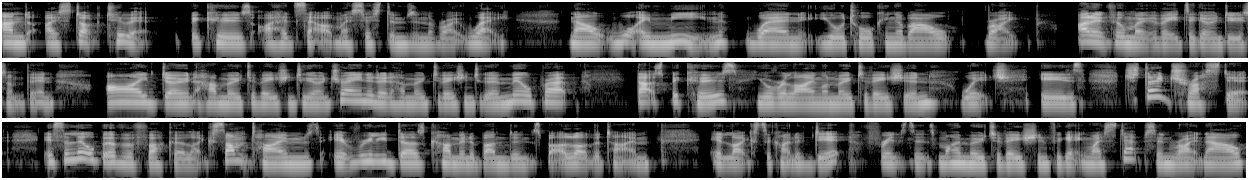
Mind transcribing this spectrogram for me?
And I stuck to it because I had set up my systems in the right way. Now, what I mean when you're talking about, right, I don't feel motivated to go and do something, I don't have motivation to go and train, I don't have motivation to go and meal prep, that's because you're relying on motivation, which is just don't trust it. It's a little bit of a fucker. Like sometimes it really does come in abundance, but a lot of the time it likes to kind of dip. For instance, my motivation for getting my steps in right now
